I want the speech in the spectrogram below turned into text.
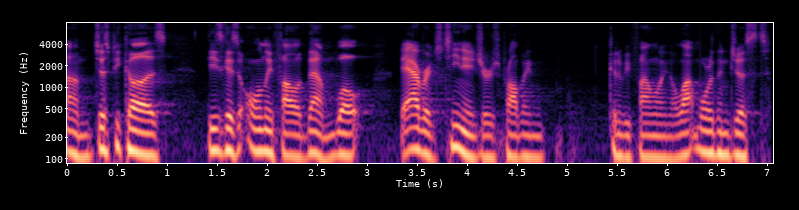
Um, just because these guys only followed them. Well, the average teenager is probably going to be following a lot more than just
